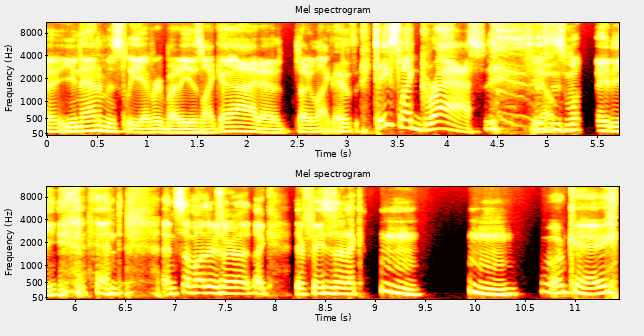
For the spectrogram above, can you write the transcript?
uh, unanimously, everybody is like, ah, I don't, don't like this. Tastes like grass. this Yep. is one lady, and and some others are like, their faces are like, hmm, hmm, okay.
